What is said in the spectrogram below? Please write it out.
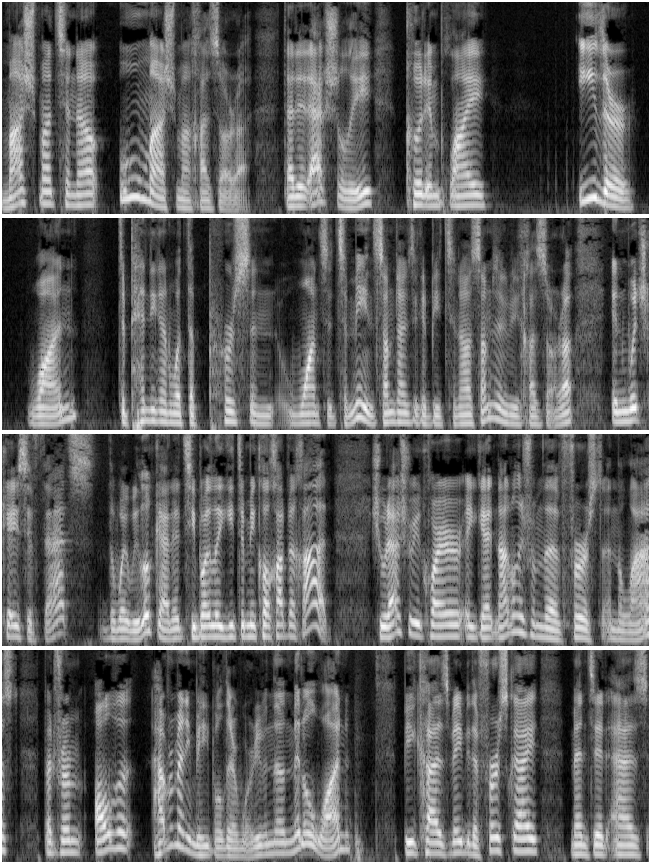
Mashma Tina Umashma Chazora, that it actually could imply either one, depending on what the person wants it to mean. Sometimes it could be Tina, sometimes it could be Chazora, in which case, if that's the way we look at it, she would actually require a get not only from the first and the last, but from all the, however many people there were, even the middle one, because maybe the first guy meant it as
